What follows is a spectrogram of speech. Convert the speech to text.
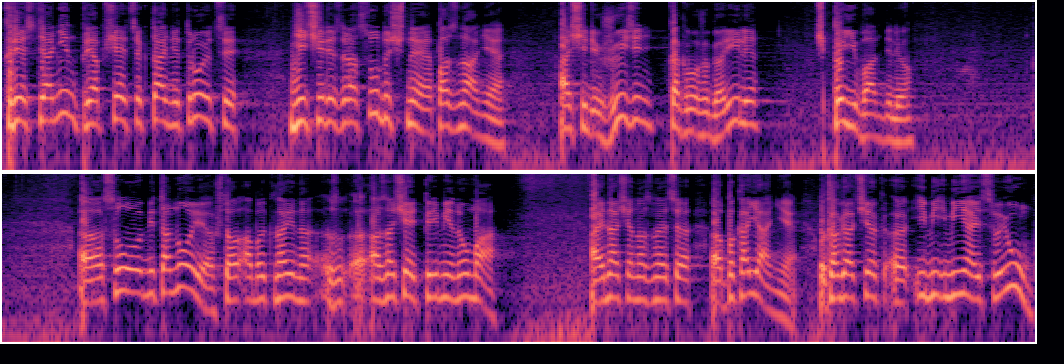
Христианин приобщается к тайне Троицы не через рассудочное познание, а через жизнь, как мы уже говорили, по Евангелию. Э, слово метаноя, что обыкновенно означает перемену ума, а иначе оно называется э, покаяние. Вот когда человек э, меняет свой ум,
